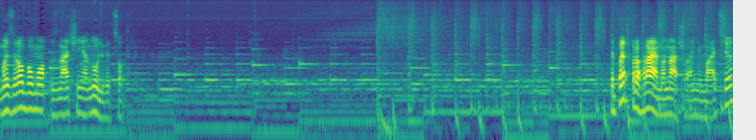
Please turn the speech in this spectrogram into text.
ми зробимо значення 0%. Тепер програємо нашу анімацію.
